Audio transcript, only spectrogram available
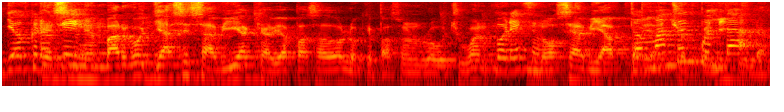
yo creo que, que... sin embargo ya se sabía que había pasado lo que pasó en Roach One. Por eso. No se había tomando hecho en cuenta película.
